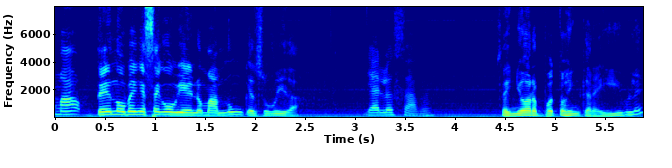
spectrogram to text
más? Ustedes no ven ese gobierno más nunca en su vida. Ya lo saben. Señores, pues esto es increíble.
